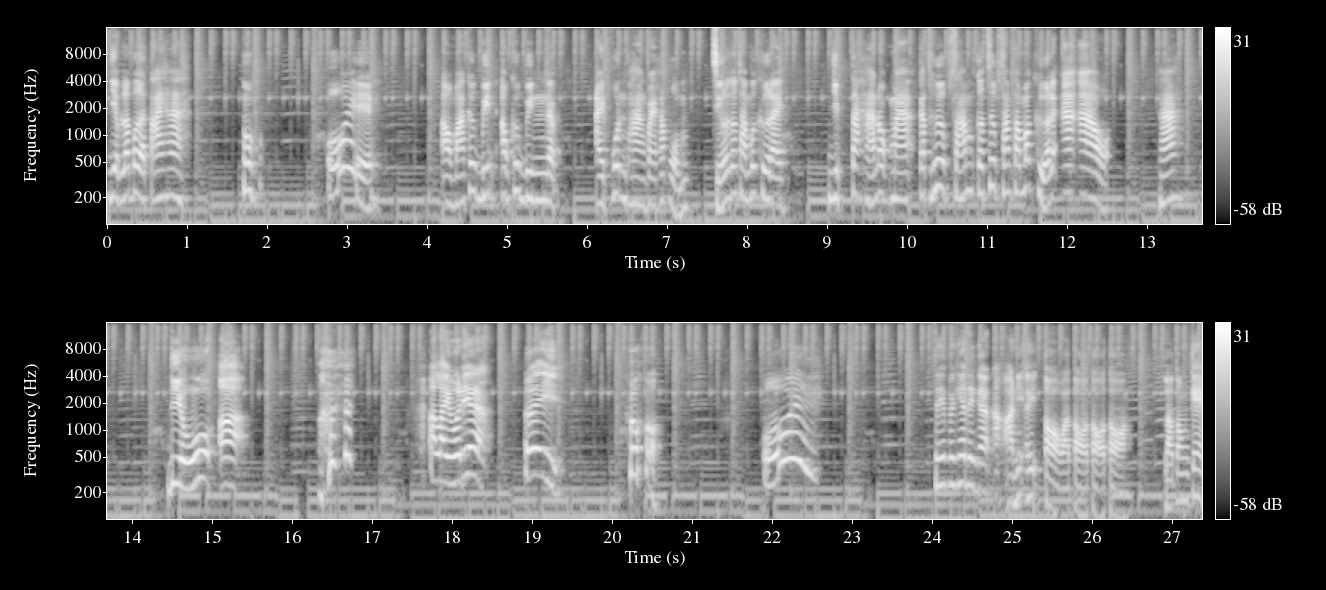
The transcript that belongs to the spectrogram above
เหยียบระเบิดตายห่าโอ้ย เอามาเครื่องบิน เอาเครื่องบินแบบไอพ่นพางไปครับผม สิ่งที่เราต้องทำก็คืออะไร หยิบทหารออกมากระทืบซ้ำกระทืบซ้ำทำมะเขืออะไรอ้าอ้าวฮะ เดี๋ยวเอออะไรวะเนี่ย เฮ้ย โอ้ยเซฟไปแค่หนึ่งงานอะอันนี้เอ้ยต่อว่ะต่อต่อต่อเราต้องแก้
